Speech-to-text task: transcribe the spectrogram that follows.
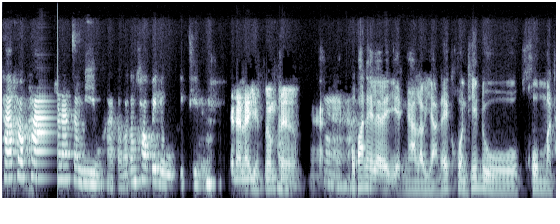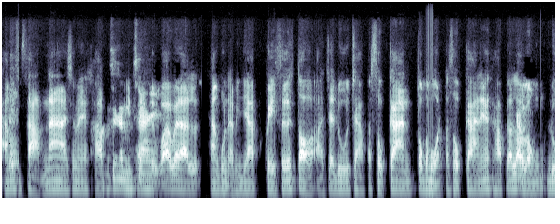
ถ้าคร่าวๆน่าจะมีอยู่ค่ะ แต่ว่าต้องเข้าไปดูอีกทีหนึ่งในรายละเอียดเพิ่มเติมนะฮะใช่เพค่ะราะว่าในรายละเอียดงานเราอยากได้คนที่ดูคุมมาทั้งสามหน้าใช่ไหมครับใช่ใช่ถ้าเกิดว่าเวลาทางคุณอภิญญาไปเซิร์ชต่ออาจจะดูจากประสบการณ์ตรงหมวดประสบการณ์เนะครับแล้วเราลองดู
